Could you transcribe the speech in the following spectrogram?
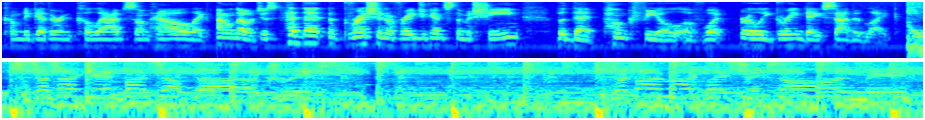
come together and collab somehow. Like, I don't know, just had that aggression of Rage Against the Machine, but that punk feel of what early Green Day sounded like. Sometimes I get myself the creeps. Sometimes my mind plays tricks on me.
